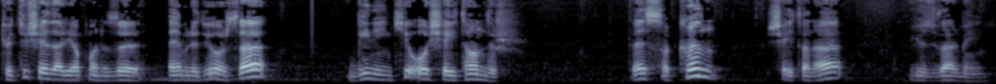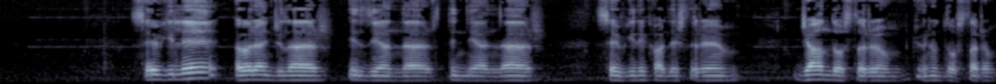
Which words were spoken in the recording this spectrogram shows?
kötü şeyler yapmanızı emrediyorsa bilin ki o şeytandır. Ve sakın şeytana yüz vermeyin. Sevgili öğrenciler, izleyenler, dinleyenler, sevgili kardeşlerim, can dostlarım, gönül dostlarım.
